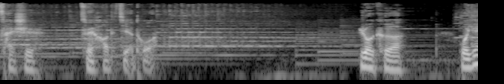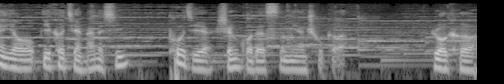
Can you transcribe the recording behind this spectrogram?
才是最好的解脱。若可，我愿有一颗简单的心，破解生活的四面楚歌；若可，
